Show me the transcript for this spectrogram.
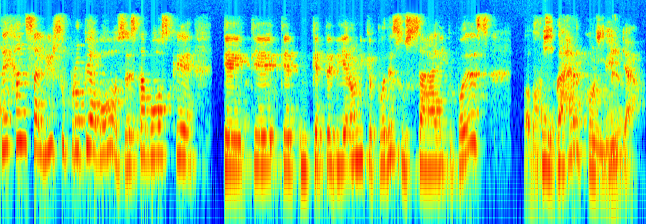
dejan salir su propia voz, esta voz que, que, que, te dieron y que puedes usar y que puedes jugar con ella.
